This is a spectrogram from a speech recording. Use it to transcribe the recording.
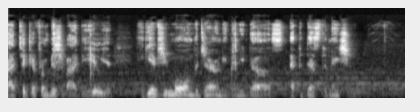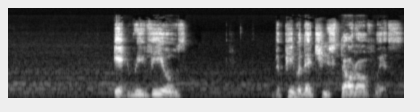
I, I took it from Bishop I.V. Hilliard. He gives you more on the journey than he does at the destination. It reveals the people that you start off with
